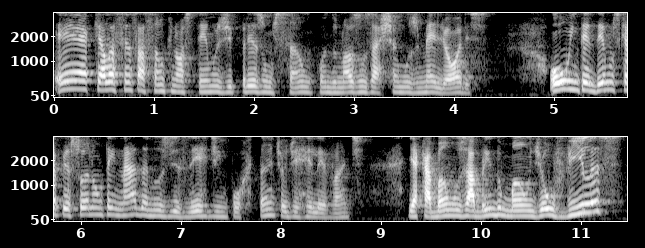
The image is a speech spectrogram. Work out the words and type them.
é aquela sensação que nós temos de presunção quando nós nos achamos melhores. Ou entendemos que a pessoa não tem nada a nos dizer de importante ou de relevante e acabamos abrindo mão de ouvi-las,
